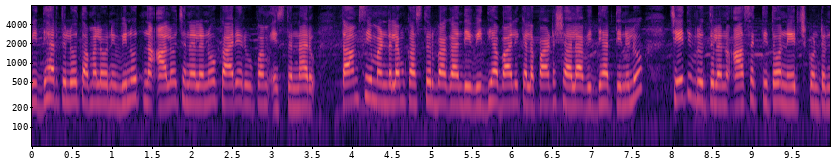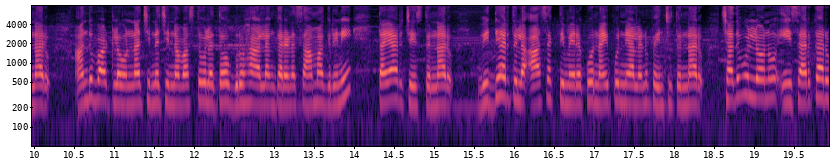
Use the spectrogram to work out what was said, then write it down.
విద్యార్థులు తమలోని వినూత్న ఆలోచనలను కార్యరూపం ఇస్తున్నారు. తాంసీ మండలం కస్తూర్బా గాంధీ విద్యా బాలికల పాఠశాల విద్యార్థినులు చేతి వృత్తులను ఆసక్తితో నేర్చుకుంటున్నారు. అందుబాటులో ఉన్న చిన్న చిన్న వస్తువులతో గృహ అలంకరణ సామాగ్రిని తయారు చేస్తున్నారు. విద్యార్థుల ఆసక్తి మేరకు నైపుణ్యాలను పెంచుతున్నారు. చదువుల్లోనూ ఈ సర్కారు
